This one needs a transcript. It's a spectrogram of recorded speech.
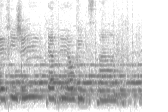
poder fingir que havia alguém que estava.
